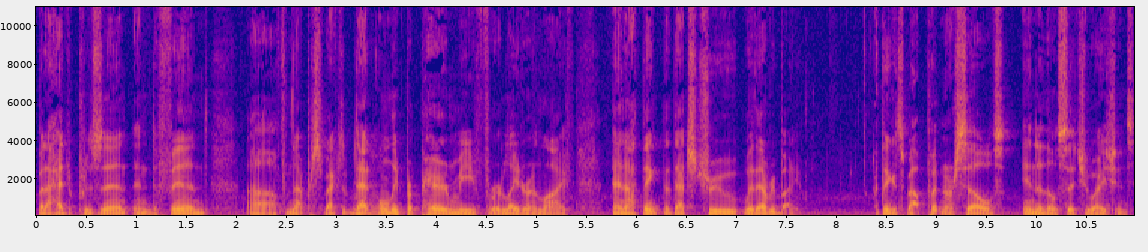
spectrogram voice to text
but I had to present and defend uh, from that perspective. That mm-hmm. only prepared me for later in life. And I think that that's true with everybody. I think it's about putting ourselves into those situations.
